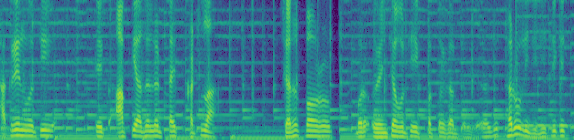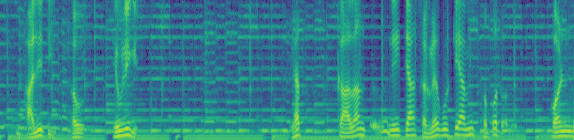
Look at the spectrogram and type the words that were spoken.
ठाकरेंवरती एक आपकी अदालत टाईप खटला शरद पवार बर यांच्यावरती एक पत्रकार परिषद ठरवली गेली ती की झाली ती ठेवली गेली. ह्या कालांतराने त्या सगळ्या गोष्टी आम्ही खपत आलो. पण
